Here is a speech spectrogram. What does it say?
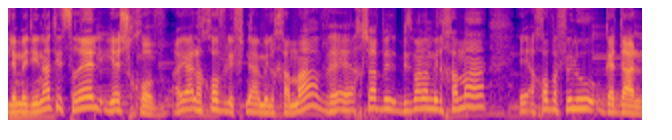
למדינת ישראל יש חוב. היה לה חוב לפני המלחמה, ועכשיו בזמן המלחמה אה, החוב אפילו גדל.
